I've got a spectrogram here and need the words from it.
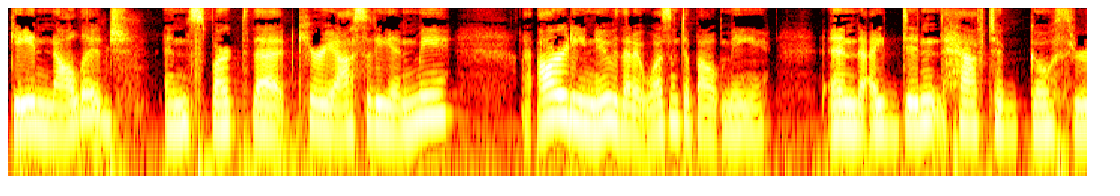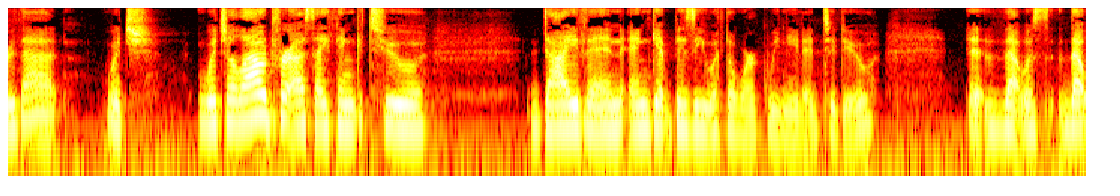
gain knowledge and sparked that curiosity in me, I already knew that it wasn't about me. And I didn't have to go through that, which which allowed for us, I think, to dive in and get busy with the work we needed to do. It- that was that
